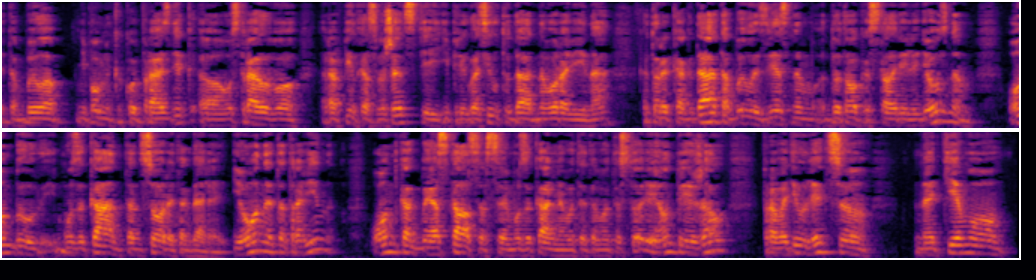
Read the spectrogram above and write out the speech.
это было, не помню какой праздник, э, устраивал его Равпинхас Вышецкий и пригласил туда одного равина, который когда-то был известным, до того, как стал религиозным, он был музыкант, танцор и так далее. И он, этот равин, он как бы остался в своей музыкальной вот этой вот истории. Он приезжал, проводил лекцию на тему,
